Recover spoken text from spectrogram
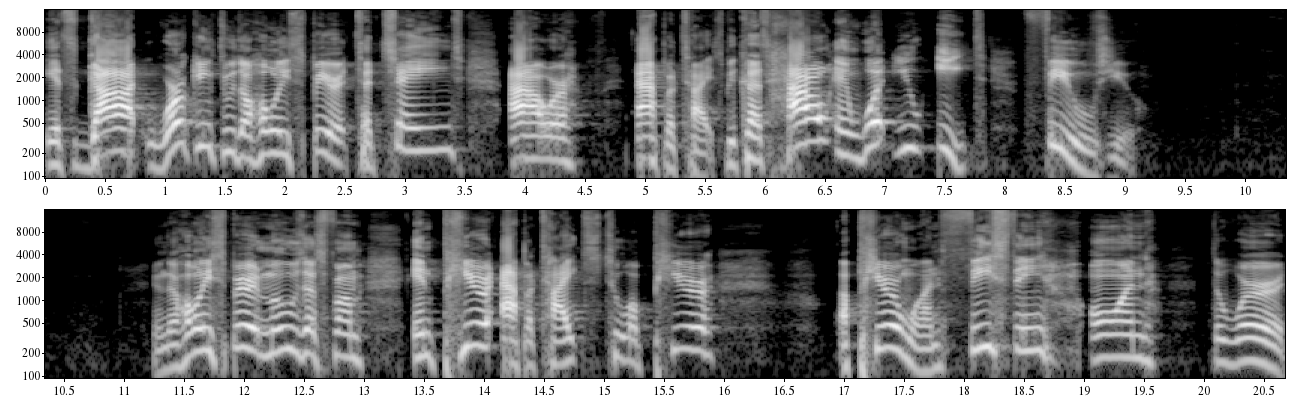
It's God working through the Holy Spirit to change our appetites because how and what you eat fuels you. And the Holy Spirit moves us from impure appetites to a pure, a pure one, feasting on the word,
